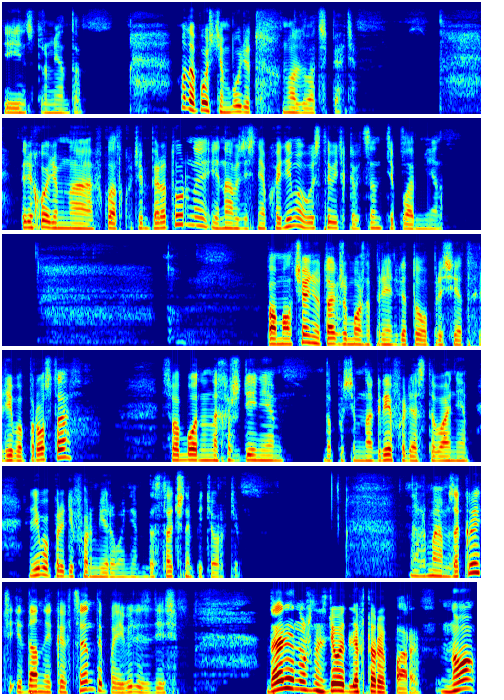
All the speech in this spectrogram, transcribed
и инструмента. Ну, допустим, будет 0,25. Переходим на вкладку температурная, и нам здесь необходимо выставить коэффициент теплообмена. По умолчанию также можно принять готовый пресет, либо просто свободное нахождение, допустим, нагрев или остывание, либо при деформировании, достаточно пятерки. Нажимаем закрыть, и данные коэффициенты появились здесь. Далее нужно сделать для второй пары, но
